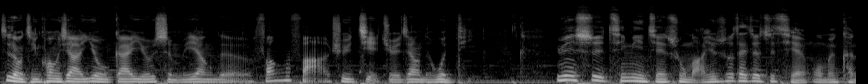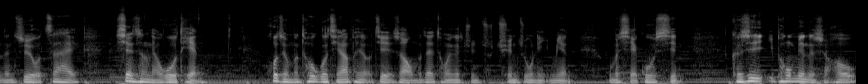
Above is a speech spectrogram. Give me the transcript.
这种情况下，又该有什么样的方法去解决这样的问题？因为是亲密接触嘛，也就是说，在这之前，我们可能只有在线上聊过天，或者我们透过其他朋友介绍，我们在同一个群组群组里面，我们写过信。可是，一碰面的时候，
